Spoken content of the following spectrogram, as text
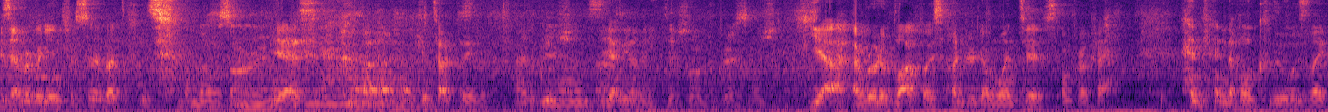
Is everybody interested about the food? stuff? No, sorry. yes. we can talk later. I have a question. Uh, Yeah. Do you have any tips on procrastination? Yeah, I wrote a blog post, 101 tips on procrastination. And then the whole clue was like,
